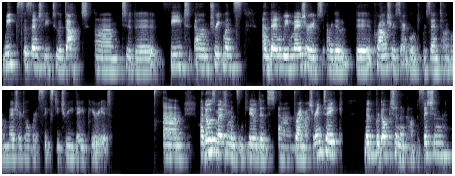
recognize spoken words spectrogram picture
weeks essentially to adapt um, to the feed um, treatments. And then we measured, or the, the parameters that I'm going to present on were measured over a 63 day period. Um, and those measurements included uh, dry matter intake, milk production and composition,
